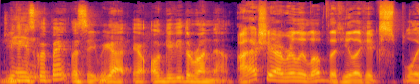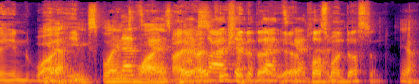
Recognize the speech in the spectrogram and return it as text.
Do you think it's clickbait? Let's see. We got. Here, I'll give you the rundown. I actually I really love that he like explained why yeah, he, he explains That's why. good. It's I, I'm. I glad appreciated that- that. that's Yeah. good Plus then. one Dustin. yeah.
